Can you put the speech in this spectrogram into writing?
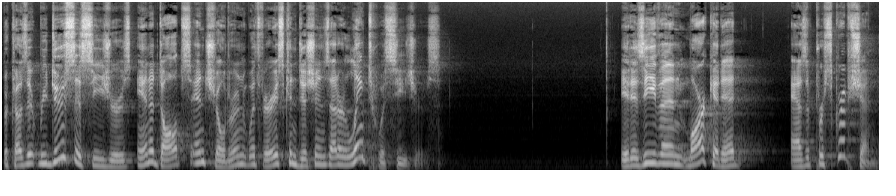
because it reduces seizures in adults and children with various conditions that are linked with seizures. It is even marketed as a prescription,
